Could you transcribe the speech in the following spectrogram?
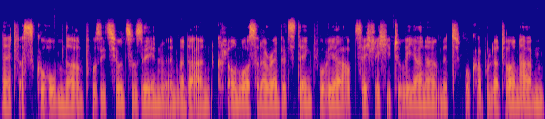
einer etwas gehobeneren Position zu sehen, wenn man da an Clone Wars oder Rebels denkt, wo wir ja hauptsächlich Iturianer mit Vokabulatoren haben.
